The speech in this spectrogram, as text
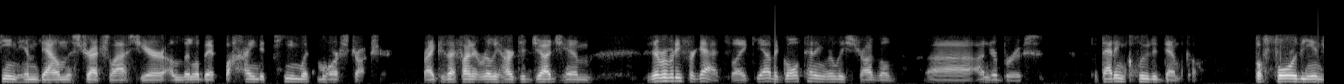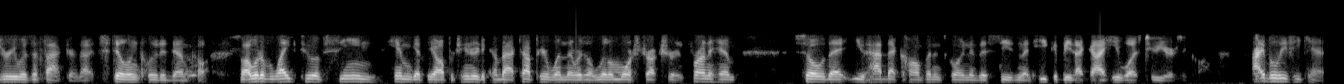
seen him down the stretch last year a little bit behind a team with more structure, right? Because I find it really hard to judge him because everybody forgets. Like, yeah, the goaltending really struggled uh, under Bruce, but that included Demko. Before the injury was a factor, that still included Demko. So I would have liked to have seen him get the opportunity to come back up here when there was a little more structure in front of him, so that you have that confidence going into this season that he could be that guy he was two years ago. I believe he can.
